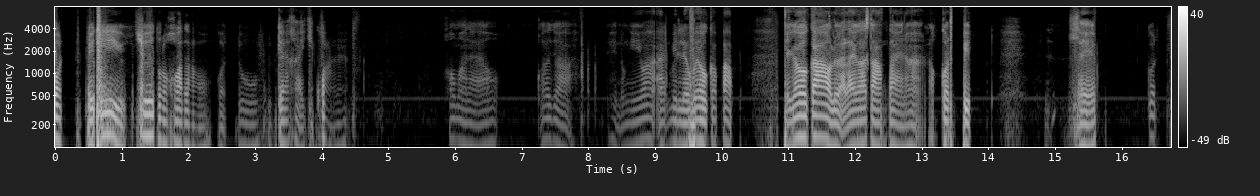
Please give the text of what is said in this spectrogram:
กดไปที่ชื่อตัวละครเรา กดดูแก้ไขคลิกขวานะ เข้ามาแล้ว ก็จะเห็นตรงนี้ว่า admin level ก็ปรับไป99หรืออะไรก็ตามแต่นะฮะแล้วกดปิดเซฟกดเซ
